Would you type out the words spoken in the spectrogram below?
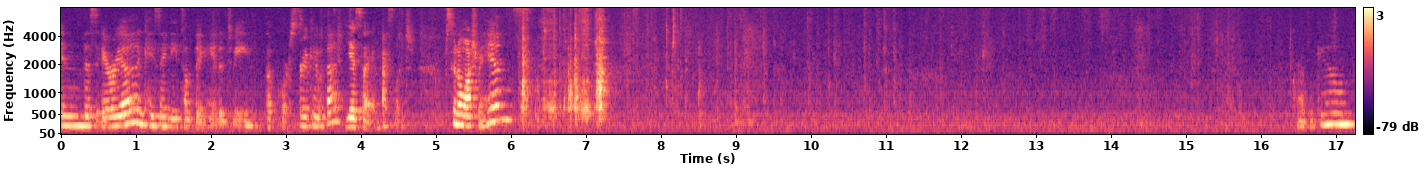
in this area in case I need something handed to me. Of course. Are you okay with that? Yes, I am. Excellent. I'm just gonna wash my hands. Grab a gown.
